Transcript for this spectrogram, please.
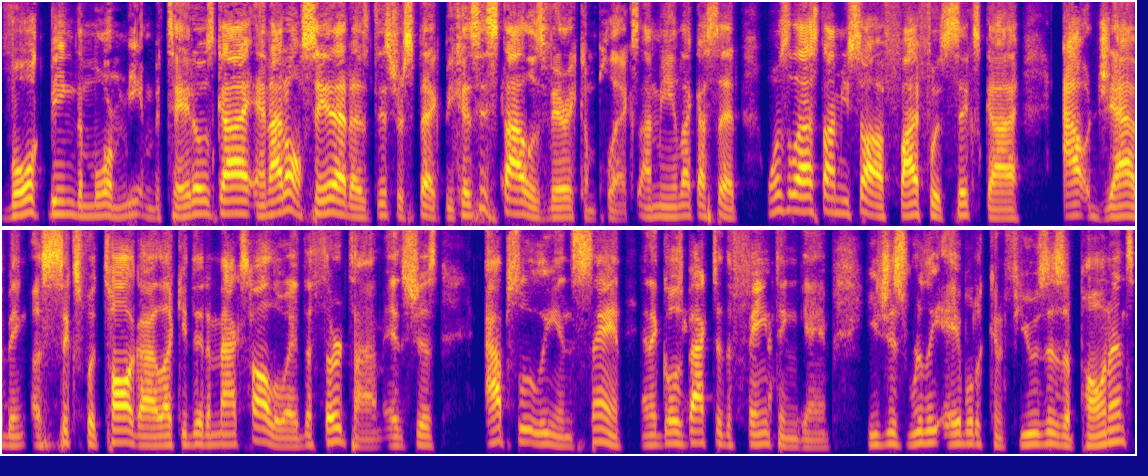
Volk being the more meat and potatoes guy, and I don't say that as disrespect because his style is very complex. I mean, like I said, when's the last time you saw a five foot six guy out jabbing a six foot tall guy like you did in Max Holloway? The third time, it's just absolutely insane. And it goes back to the feinting game. He's just really able to confuse his opponents.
